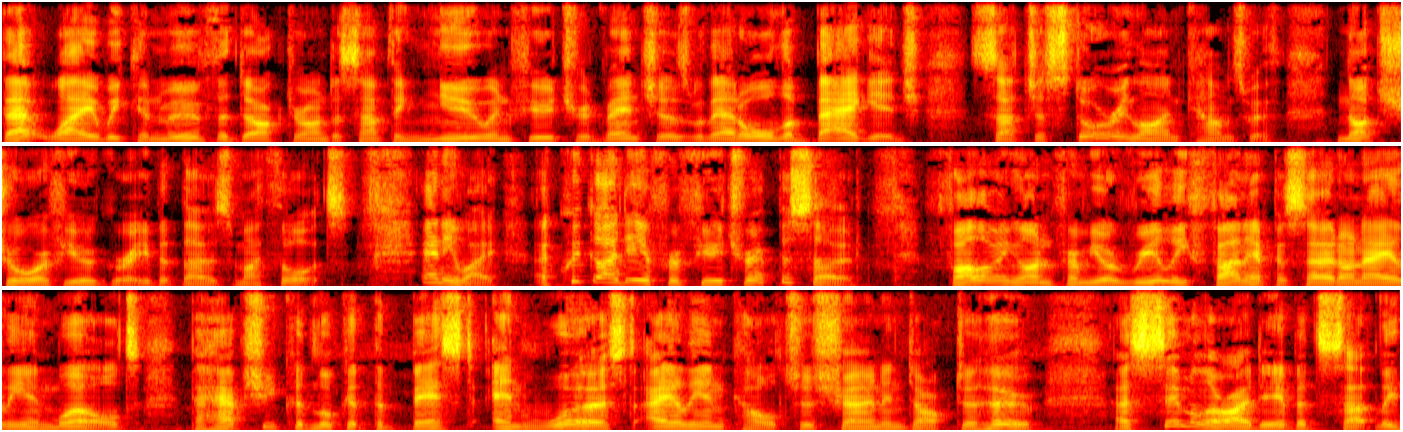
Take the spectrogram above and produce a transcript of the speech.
That way, we can move the Doctor onto something new in future adventures without all the baggage such a storyline comes with. Not sure if you agree, but those are my thoughts. Anyway, a quick idea for a future episode. Following on from your really fun episode on alien worlds, perhaps you could look at the best and worst alien cultures shown in Doctor Who. A similar idea, but subtly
